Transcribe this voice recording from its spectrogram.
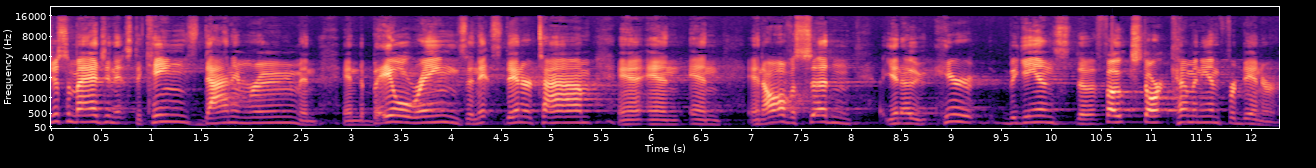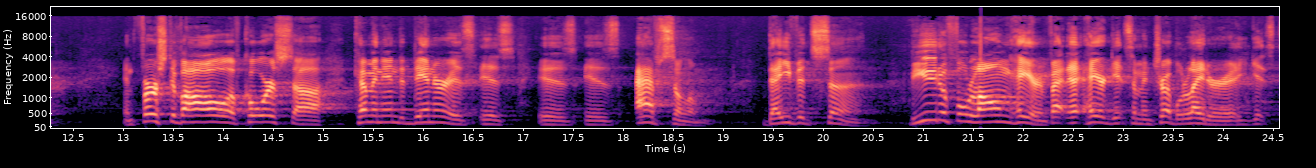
Just imagine it's the king's dining room and, and the bell rings and it's dinner time, and, and, and, and all of a sudden, you know, here begins the folks start coming in for dinner. And first of all, of course, uh, coming into dinner is, is, is, is Absalom, David's son. Beautiful long hair. In fact, that hair gets him in trouble later. He gets,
